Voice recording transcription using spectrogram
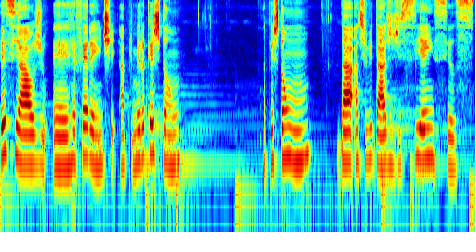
Esse áudio é referente à primeira questão, a questão 1 da atividade de ciências.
